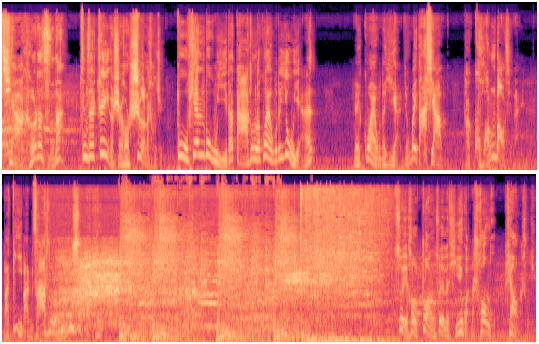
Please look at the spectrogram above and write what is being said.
卡壳的子弹竟在这个时候射了出去，不偏不倚地打中了怪物的右眼，那怪物的眼睛被打瞎了，它狂暴起来，把地板砸出了无数大坑。最后撞碎了体育馆的窗户，跳了出去。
